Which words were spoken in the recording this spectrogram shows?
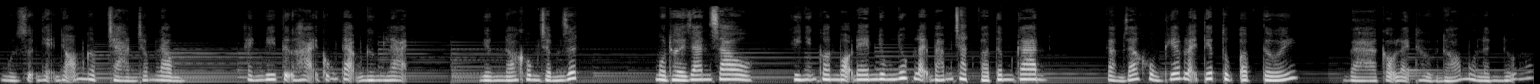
một sự nhẹ nhõm ngập tràn trong lòng. Hành vi tự hại cũng tạm ngừng lại, nhưng nó không chấm dứt. Một thời gian sau, khi những con bọ đen nhung nhúc lại bám chặt vào tâm can, cảm giác khủng khiếp lại tiếp tục ập tới, và cậu lại thử nó một lần nữa.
